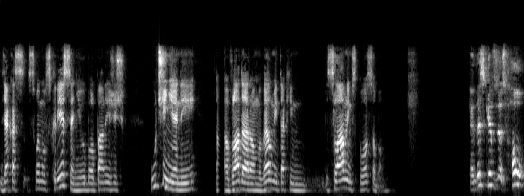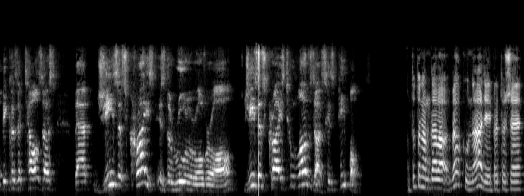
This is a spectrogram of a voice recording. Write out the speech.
vďaka svojmu skrieseniu bol Pán Ježiš učinený vládárom veľmi takým slávnym spôsobom. And this gives us hope because it tells us that Jesus Christ is the ruler over all, Jesus Christ who loves us, his people. A toto nám dáva veľkú nádej, pretože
